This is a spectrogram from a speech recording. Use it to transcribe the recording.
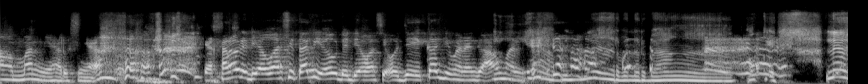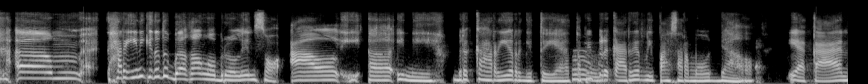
Aman ya harusnya. ya karena udah diawasi tadi ya, udah diawasi OJK gimana nggak aman? Iya benar, benar banget. Oke, okay. nah um, hari ini kita tuh bakal ngobrolin soal uh, ini berkarir gitu ya, hmm. tapi berkarir di pasar modal ya kan.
